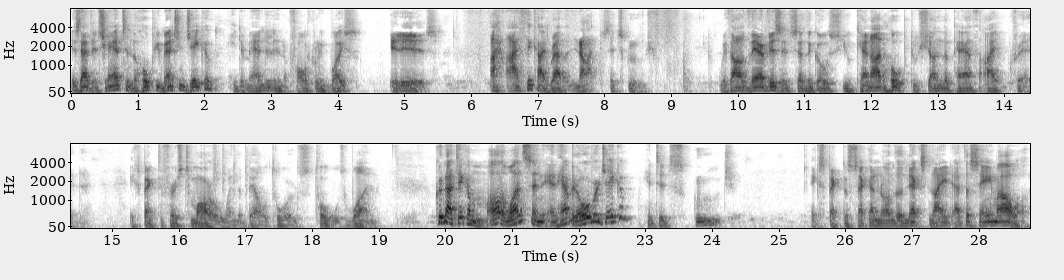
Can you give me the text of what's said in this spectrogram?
Is that the chance and the hope you mentioned, Jacob? he demanded in a faltering voice. It is. I, I think I'd rather not, said Scrooge. Without their visit, said the ghost, you cannot hope to shun the path I tread. Expect the first tomorrow when the bell tolls, tolls one. Could not I take 'em all at once and, and have it over, Jacob? hinted Scrooge. Expect the second on the next night at the same hour,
